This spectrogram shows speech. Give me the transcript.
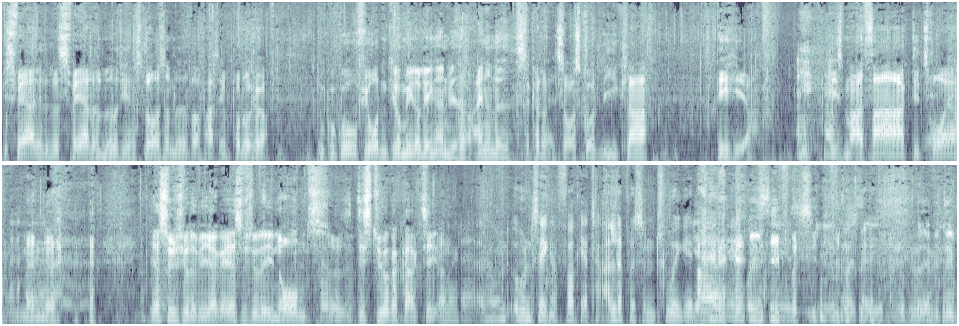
besværligt eller svært, eller noget, de har slået sig med, for at faktisk prøve at høre, du kunne gå 14 km længere, end vi havde regnet med, så kan du altså også godt lige klare det her. Det er meget faragtigt, tror jeg, men øh, jeg synes jo, det virker. Jeg synes jo, det er enormt. Altså, det styrker karakteren. Ikke? Ja, hun, hun tænker, fuck, jeg tager aldrig på sådan en tur igen. Ja, lige præcis. lige præcis. Lige præcis. det, det,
